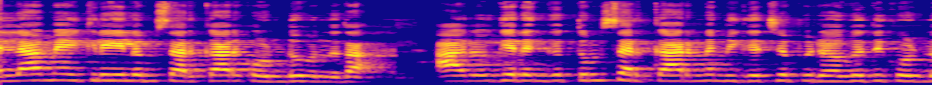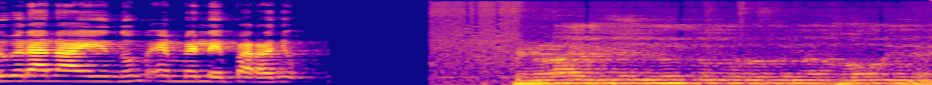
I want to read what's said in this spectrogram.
എല്ലാ മേഖലയിലും സർക്കാർ കൊണ്ടുവന്നത്. ആരോഗ്യരംഗത്തും സർക്കാരിന് മികച്ച പുരോഗതി കൊണ്ടുവരാനായെന്നും എം എൽ എ പറഞ്ഞു. പിണറായി വിജയൻ നേതൃത്വം കൊടുക്കുന്ന ഗവൺമെന്റ്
